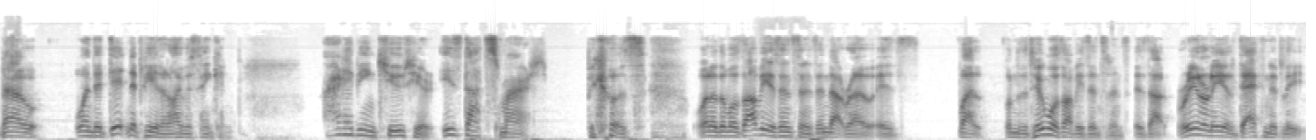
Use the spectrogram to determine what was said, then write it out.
Now, when they didn't appeal it, I was thinking, are they being cute here? Is that smart? Because one of the most obvious incidents in that row is, well, one of the two most obvious incidents is that Rian O'Neill definitely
